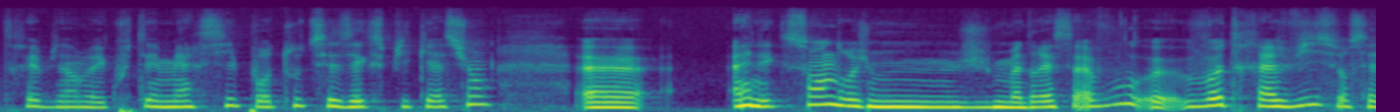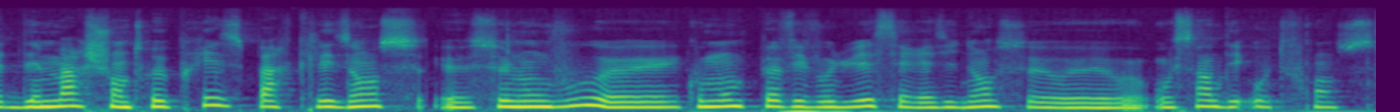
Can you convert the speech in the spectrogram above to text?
Très bien, bah, écoutez, merci pour toutes ces explications. Alexandre, je m'adresse à vous. Euh, votre avis sur cette démarche entreprise par Claisance, euh, selon vous, euh, comment peuvent évoluer ces résidences au sein des Hauts-de-France?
